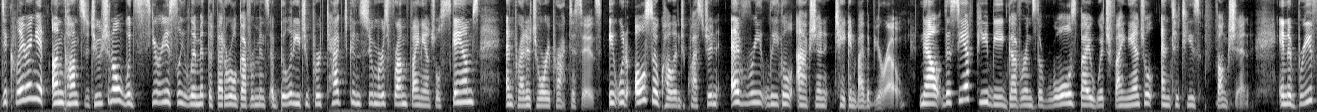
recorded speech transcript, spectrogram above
Declaring it unconstitutional would seriously limit the federal government's ability to protect consumers from financial scams and predatory practices. It would also call into question every legal action taken by the Bureau. Now, the CFPB governs the rules by which financial entities function. In a brief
